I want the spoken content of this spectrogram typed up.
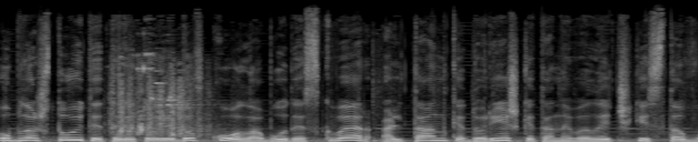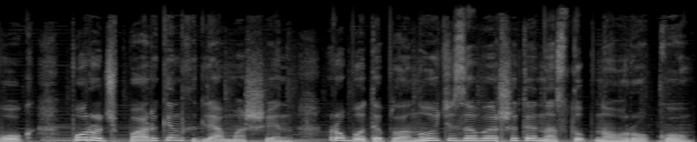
Облаштуйте територію довкола. Буде сквер, альтанки, доріжки та невеличкий ставок. Поруч паркінг для машин. Роботи планують завершити наступного року.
